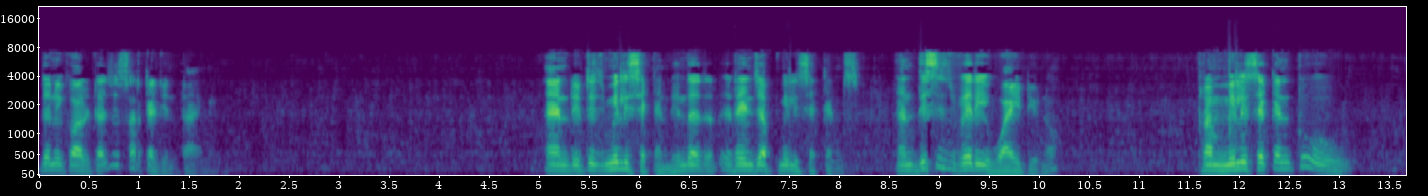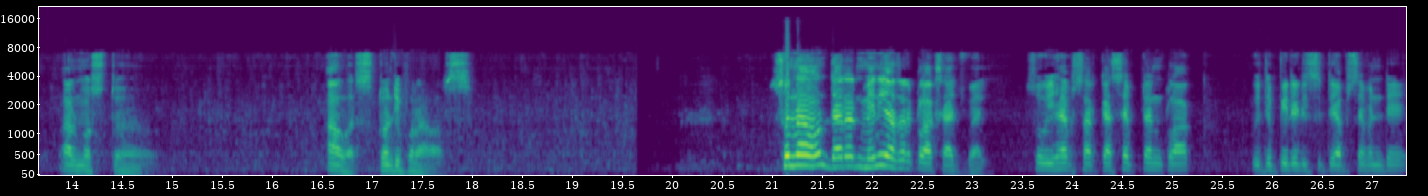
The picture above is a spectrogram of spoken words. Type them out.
then we call it as a circadian timing. And it is millisecond in the range of milliseconds. And this is very wide, you know, from millisecond to almost uh, hours, 24 hours. So now there are many other clocks as well. So we have circa-septan clock with a periodicity of 7 day.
